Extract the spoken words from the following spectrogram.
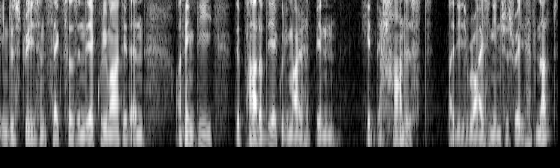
industries and sectors in the equity market, and I think the the part of the equity market have been hit the hardest by these rising interest rates have not,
